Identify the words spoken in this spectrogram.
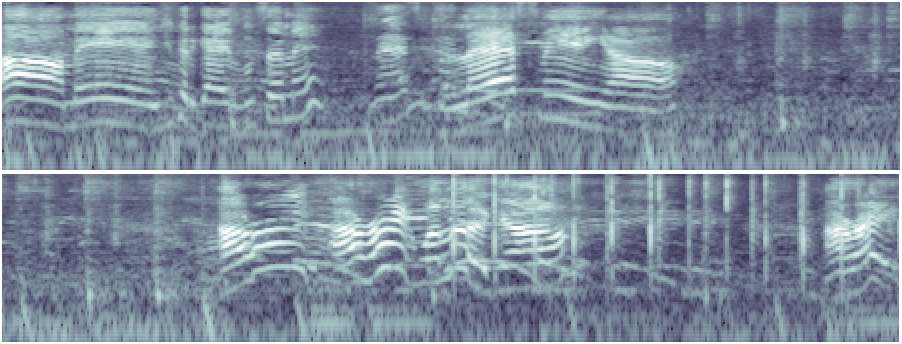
Oh man, you could have gave them to me. Last spin, y'all. All right, all right. Well, look, y'all. All right,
